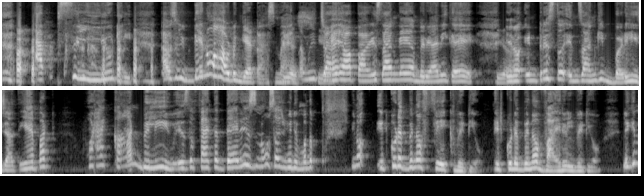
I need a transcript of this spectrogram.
Absolutely absolutely they know how to get us man अभी चाहे आप पाकिस्तान गए या बिरयानी गए यू नो इंटरेस्ट तो इंसान की बढ़ ही जाती है but what I can't believe is the fact that there is no such video. मतलब you know it could have been a fake video. It could have been a viral video. लेकिन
